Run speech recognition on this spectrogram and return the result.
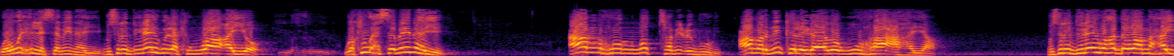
Waa wixii la samaynhayey musnadu ilayhigu laakiin waa ayo. Waa kii wax samaynhayey camrun mutabicun buu ihi camar ninka la yidhaahdo wuu raacahayaa. Musnadu ilayhigu hadda waa maxay?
